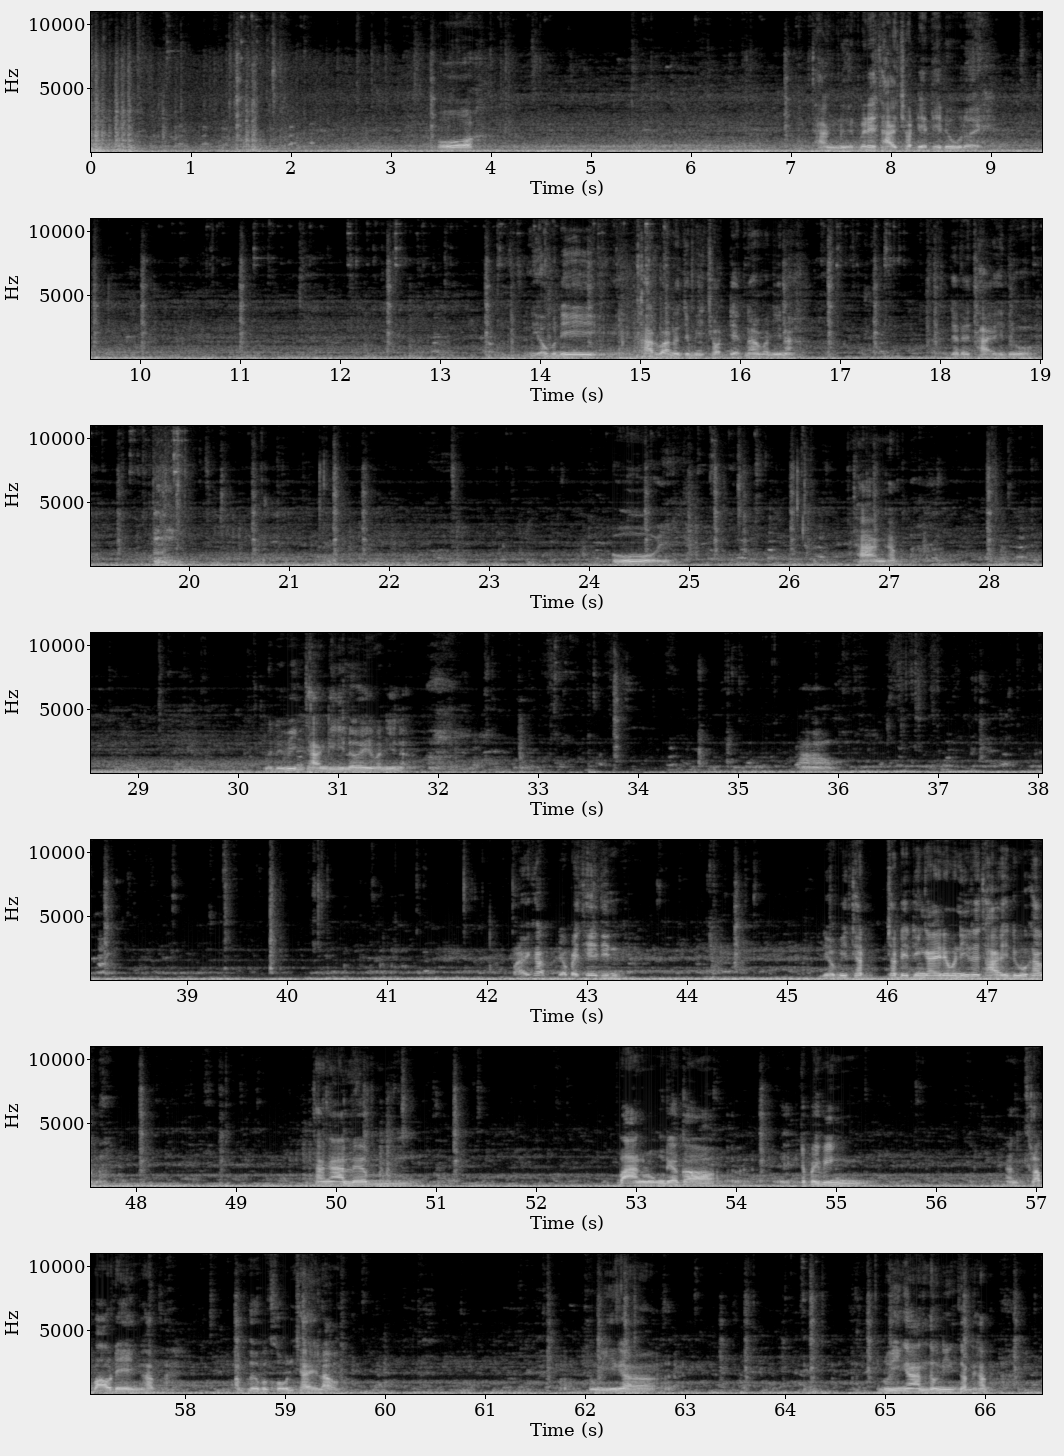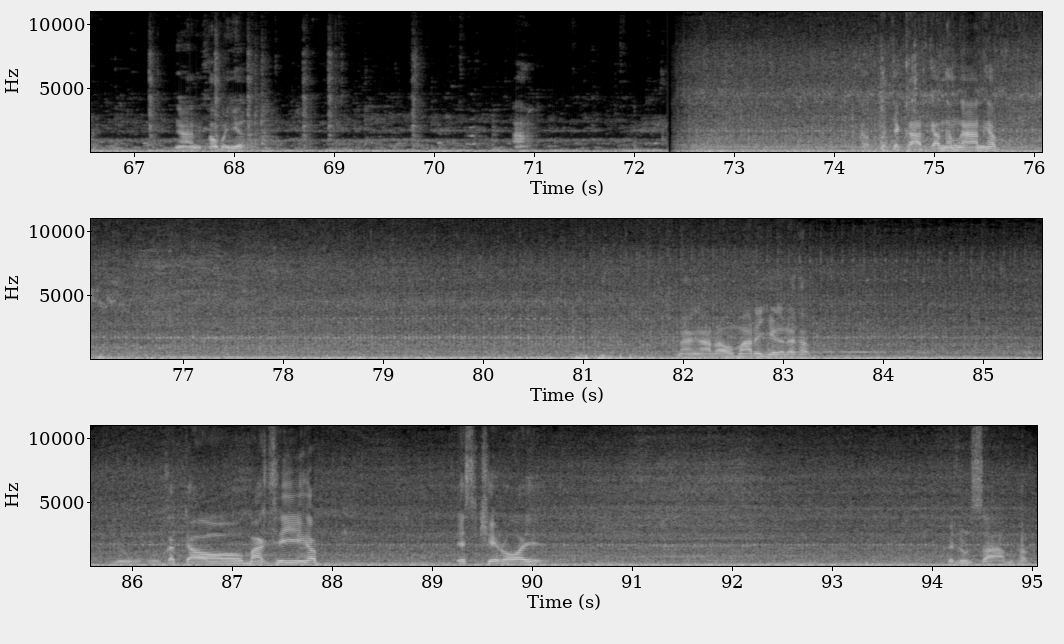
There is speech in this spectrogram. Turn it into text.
โอ้ทางเหนืดไม่ได้ถ่ายช็อตเด็ดให้ดูเลยเดี๋ยววันนี้คาดว่าน่าจะมีช็อตเด็ดนะวันนี้นะ จะได้ถ่ายให้ดู โอ้ย ทางครับ ไม่ได้วิ่งทางดีเลยวันนี้นะอ้าวไปครับ เดี๋ยวไปเทดิน เดี๋ยวมีช็อตช็อตเด็ดยังไงเดี๋ยววันนี้ได้ถ่ายให้ดูครับ ถ้างานเริ่ม บางลงเดี๋ยวก็จะไปวิ่งอันคาราบาวแดงครับอำเภอประโคนชัยเรา ตรงนี้ก็ลุยงานตรงนี้ก่อนครับ งานเข้ามาเยอะอะครับบรรยากาศการทำงานครับ หน้า งานเรามาได้เยอะแล้วครับ อยู่กับเจ้ามาร์คทีครับ SK ร้อยเป็นรุ่น 3 ครับ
